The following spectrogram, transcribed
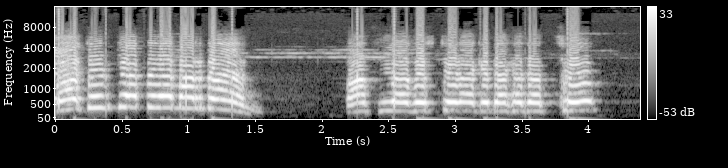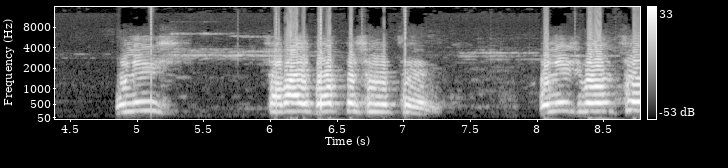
কয়জনকে আপনারা মারবেন? পাঁচই আগস্টের আগে দেখা যাচ্ছে পুলিশ সবাই বলতে শুনেছেন। পুলিশ বলছে,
